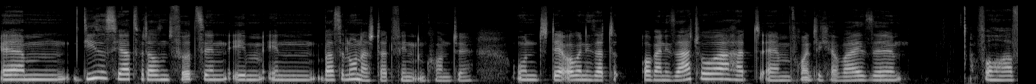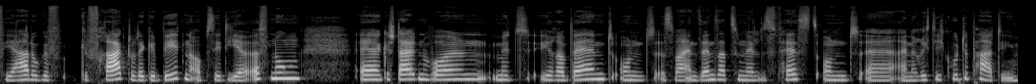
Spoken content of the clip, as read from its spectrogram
ähm, dieses Jahr 2014 eben in Barcelona stattfinden konnte. Und der Organisat Organisator hat ähm, freundlicherweise vor Fiado gef gefragt oder gebeten, ob sie die Eröffnung äh, gestalten wollen mit ihrer Band und es war ein sensationelles Fest und äh, eine richtig gute Party.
